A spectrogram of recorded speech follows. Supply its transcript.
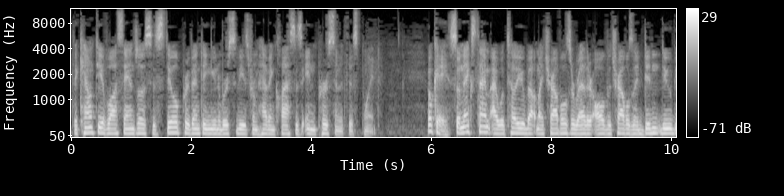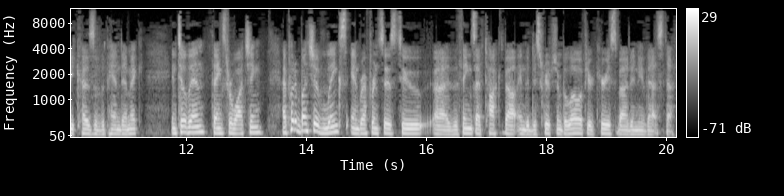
The County of Los Angeles is still preventing universities from having classes in person at this point. Okay, so next time I will tell you about my travels, or rather all the travels I didn't do because of the pandemic. Until then, thanks for watching. I put a bunch of links and references to uh, the things I've talked about in the description below if you're curious about any of that stuff.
